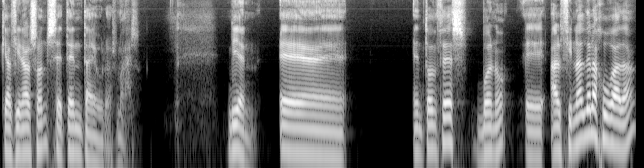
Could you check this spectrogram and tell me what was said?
que al final son 70 euros más. Bien, eh, entonces, bueno, eh, al final de la jugada,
